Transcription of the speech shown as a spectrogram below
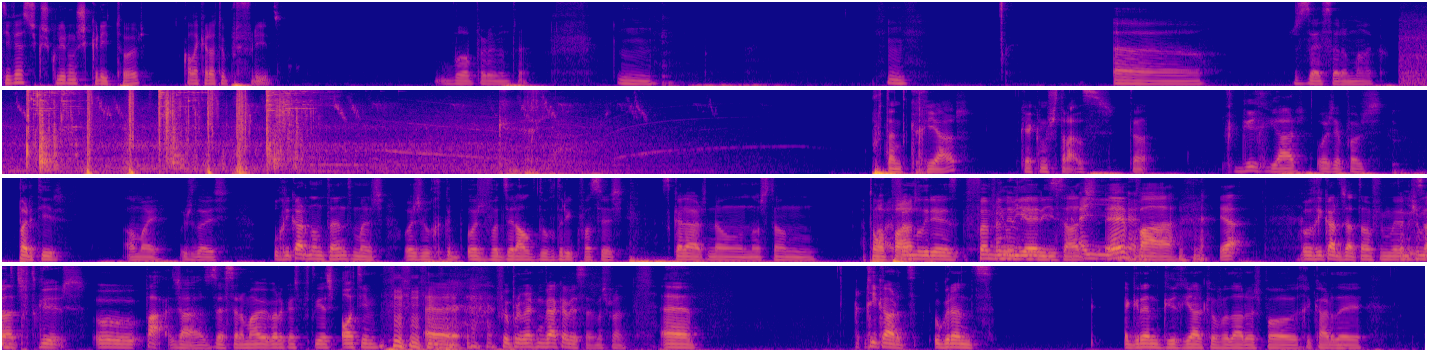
tivesses que escolher um escritor, qual é que era o teu preferido? Boa pergunta. Hum. Hum. Ah, José Saramago. Portanto, guerrear. O que é que nos trazes? Então, guerrear hoje é para vos partir ao meio, os dois. O Ricardo não tanto, mas hoje, hoje vou dizer algo do Rodrigo que vocês se calhar não, não estão Estão a par? familiariz- familiarizados. É pá! Yeah. O Ricardo já estão numa de familiarizados. português. O, pá, já José Saramago agora com os portugueses, ótimo. Eh, foi o primeiro que me veio à cabeça, mas pronto. Eh, Ricardo, o grande, a grande guerrear que eu vou dar hoje para o Ricardo é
